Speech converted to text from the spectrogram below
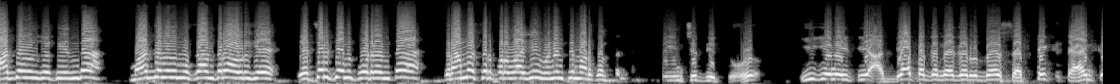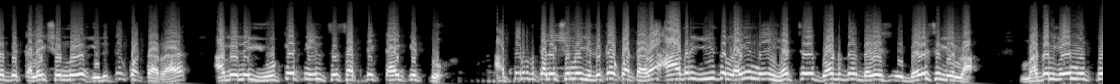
ಮಾಧ್ಯಮದ ಜೊತೆಯಿಂದ ಮಾಧ್ಯಮದ ಮುಖಾಂತರ ಅವರಿಗೆ ಎಚ್ಚರಿಕೆಯನ್ನು ಕೊಡ್ರಿ ಅಂತ ಗ್ರಾಮಸ್ಥರ ಪರವಾಗಿ ವಿನಂತಿ ಮಾಡ್ಕೊಂತೇನೆ ಇಂಚಿದ್ದಿತ್ತು. ಈಗ ಏನೈತಿ ಅಧ್ಯಾಪಕ ನಗರದ ಸೆಪ್ಟಿಕ್ ಟ್ಯಾಂಕ್ ಕಲೆಕ್ಷನ್ ಇದಕ್ಕ ಕೊಟ್ಟಾರ. ಆಮೇಲೆ U K hills septic tank ಇತ್ತು. ಅದರದ ಕಲೆಕ್ಷನ್ ಇದಕ್ಕ ಕೊಟ್ಟಾರ. ಆದ್ರೆ ಇದು ಲೈನ್ ಹೆಚ್ಚು ದೊಡ್ಡದ ಬೆಳೆಸ, ಬೆಳೆಸಲಿಲ್ಲ. ಮೊದಲ್ ಏನಿತ್ತು?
